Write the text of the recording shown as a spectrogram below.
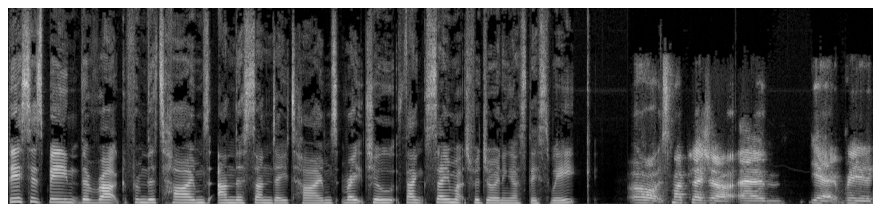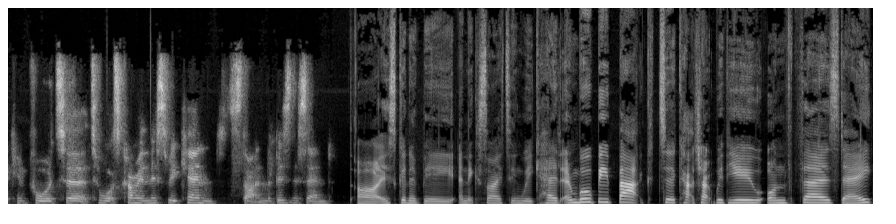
this has been The Ruck from The Times and The Sunday Times. Rachael, thanks so much for joining us this week. Oh, it's my pleasure. Um, yeah, really looking forward to, to what's coming this weekend, starting the business end. Oh, it's going to be an exciting week ahead, and we'll be back to catch up with you on Thursday.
